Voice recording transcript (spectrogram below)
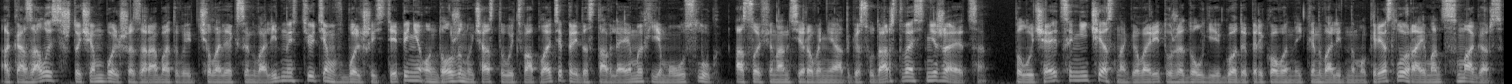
Оказалось, что чем больше зарабатывает человек с инвалидностью, тем в большей степени он должен участвовать в оплате предоставляемых ему услуг, а софинансирование от государства снижается. Получается нечестно, говорит уже долгие годы прикованный к инвалидному креслу Раймонд Смагарс.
